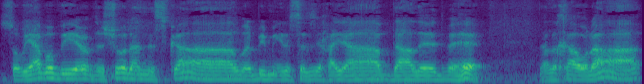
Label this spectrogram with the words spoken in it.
So we have over here of the shor and nitkal where Bimir says Chayav Daled Vehe. Now the Chaura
